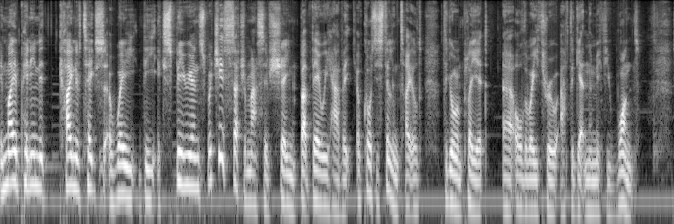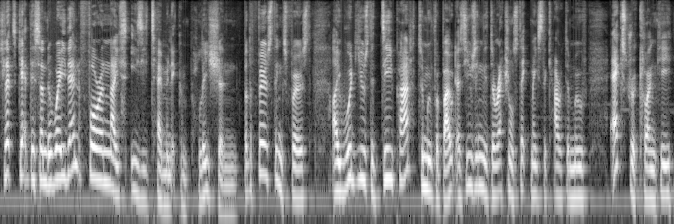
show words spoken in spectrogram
In my opinion, it kind of takes away the experience, which is such a massive shame, but there we have it. Of course, you're still entitled to go and play it uh, all the way through after getting them if you want. So let's get this underway then for a nice easy 10 minute completion. But the first things first, I would use the D-pad to move about as using the directional stick makes the character move extra clunky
